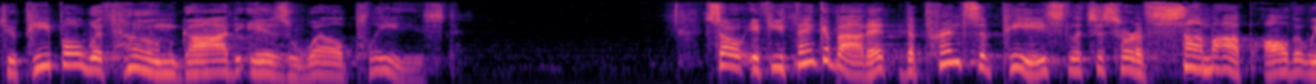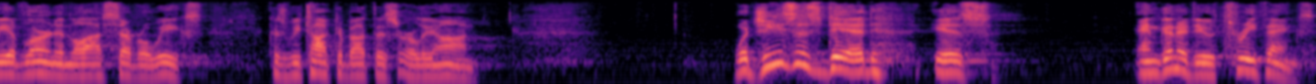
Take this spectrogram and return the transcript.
to people with whom God is well pleased. So, if you think about it, the Prince of Peace, let's just sort of sum up all that we have learned in the last several weeks, because we talked about this early on. What Jesus did is, and going to do, three things.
